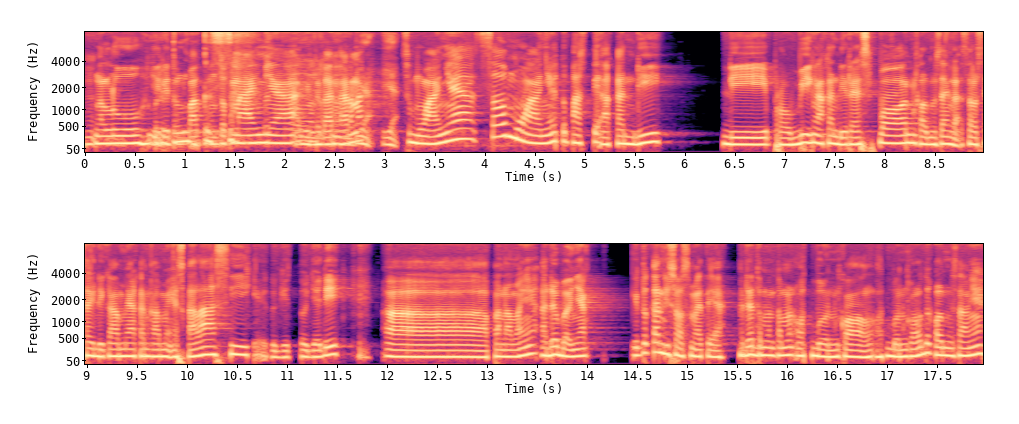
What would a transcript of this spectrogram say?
ngeluh, jadi tempat kesah. untuk nanya gitu kan. Karena Iya, iya. semuanya semuanya itu pasti akan di di probing akan direspon. Kalau misalnya nggak selesai di kami akan kami eskalasi kayak gitu gitu jadi eh, apa namanya ada banyak itu kan di sosmed ya. Ada teman-teman outbound call. Outbound call itu kalau misalnya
